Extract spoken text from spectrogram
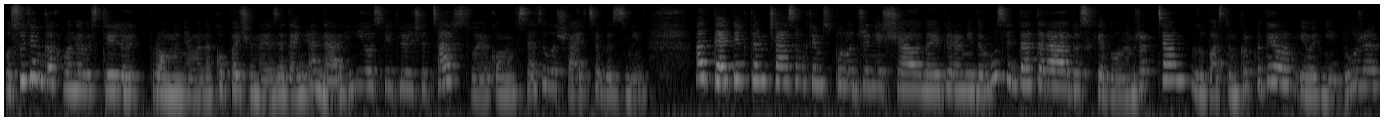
У сутінках вони вистрілюють променями накопиченої за день енергії, освітлюючи царство, якому все залишається без змін. А Тепік тим часом, крім спорудження ще одної піраміди, мусить дати раду схибленим жарцям, зубастим крокодилам і одній дуже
